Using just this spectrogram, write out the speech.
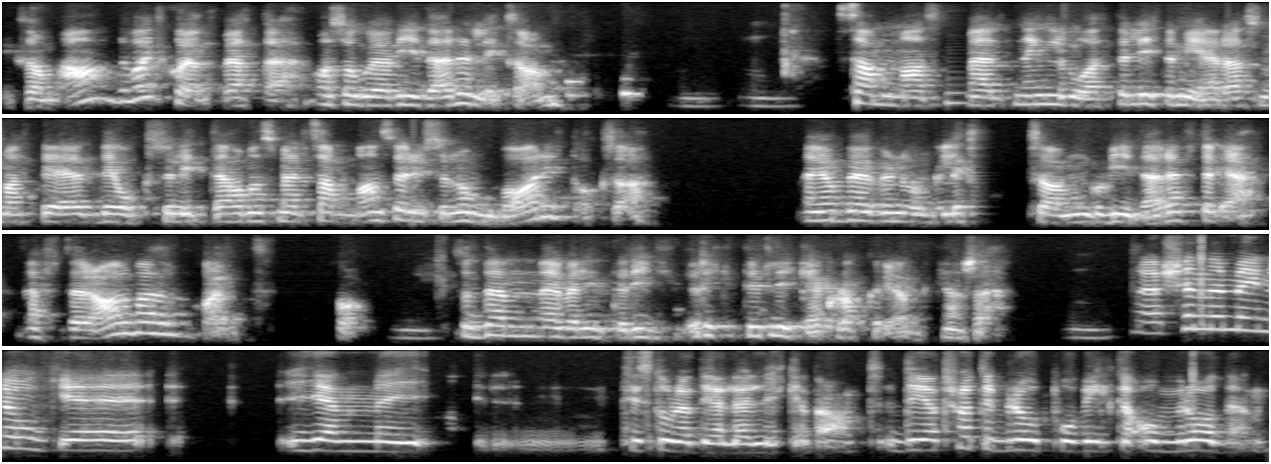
liksom, ah, det var ett skönt möte och så går jag vidare. Liksom. Mm. Sammansmältning låter lite mera som att det, det är också lite, har man smält samman så är det så långvarigt också. Men jag behöver nog liksom gå vidare efter det. Efter, ja det var skönt. Så, så den är väl inte riktigt lika klockren kanske. Mm. Jag känner mig nog eh, igen mig till stora delar likadant. Det, jag tror att det beror på vilka områden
